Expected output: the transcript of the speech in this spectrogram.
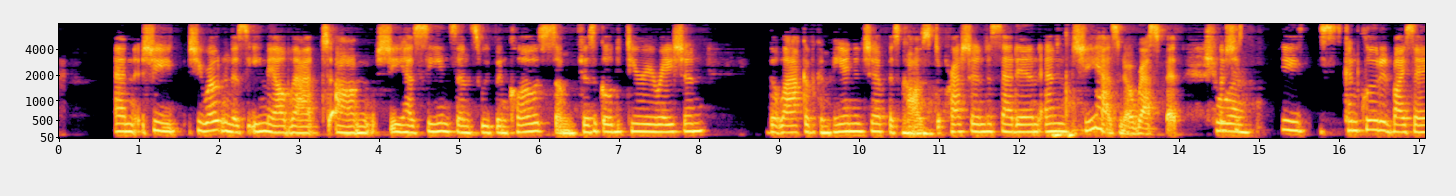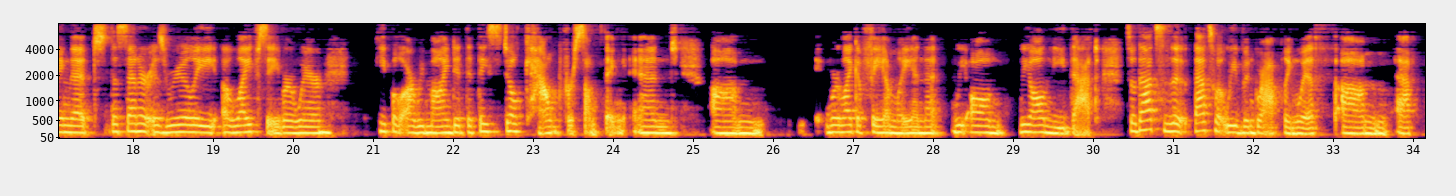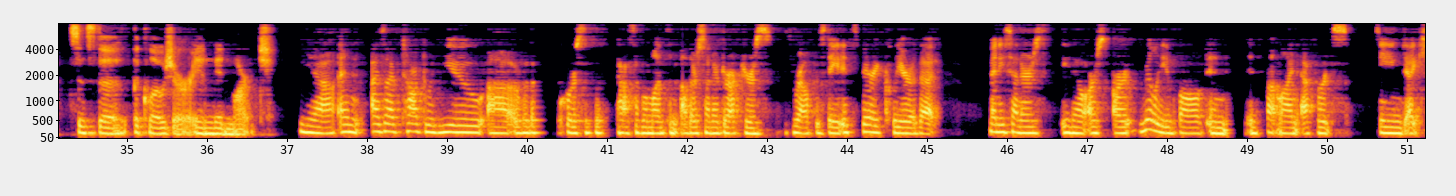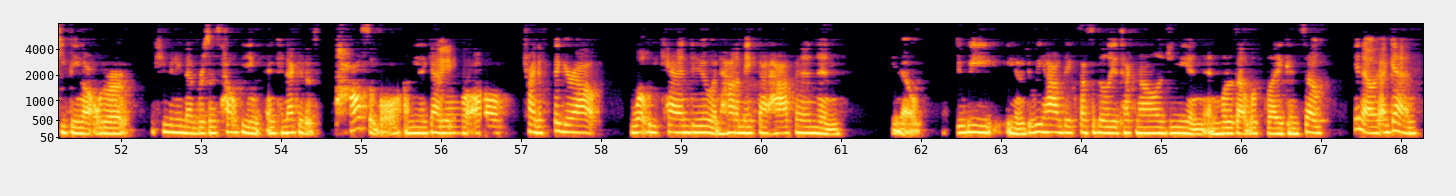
And she she wrote in this email that um, she has seen since we've been closed some physical deterioration. The lack of companionship has mm-hmm. caused mm-hmm. depression to set in, and she has no respite. Sure. So she concluded by saying that the center is really a lifesaver where mm-hmm people are reminded that they still count for something. And um, we're like a family and that we all we all need that. So that's the that's what we've been grappling with um, since the the closure in mid-march. Yeah. And as i've talked with you uh, over the course of the past several months and other center directors throughout the state it's very clear that many centers you know are are really involved in in frontline efforts aimed at keeping our older community members as healthy and connected as possible. I mean, again, right. we're all trying to figure out what we can do and how to make that happen and you know do we you know do we have the accessibility of technology and, and what does that look like and so you know again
